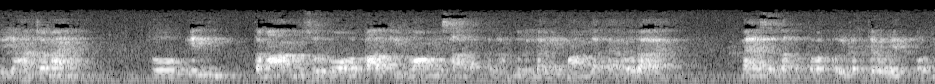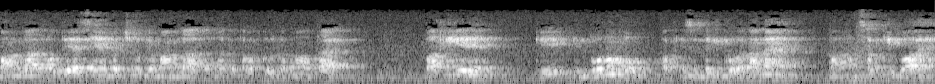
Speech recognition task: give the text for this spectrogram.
جو یہاں جمع ہیں تو ان تمام بزرگوں اور باپ کی دعاؤں کے ساتھ الحمدللہ یہ معاملہ طے ہو رہا ہے ایسے اللہ کا توقع کرتے ہوئے اور معاملات ہوتے ایسے ہیں بچوں کے معاملات اللہ کا توقع کرنا ہوتا ہے باقی یہ ہے کہ ان دونوں کو اپنی زندگی کو بنانا ہے ہم سب کی دعا ہے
